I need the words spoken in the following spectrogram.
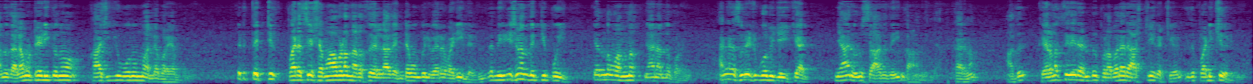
അന്ന് തലമുട്ടയടിക്കുന്നോ കാശിക്ക് പോകുന്നോ അല്ല പറയാൻ പോകുന്നത്. ഒരു തെറ്റ് പരസ്യ ക്ഷമാപണം നടത്തുകയല്ലാതെ എന്റെ മുമ്പിൽ വേറെ വഴിയില്ല. എന്റെ നിരീക്ഷണം തെറ്റിപ്പോയി എന്ന് വന്ന് ഞാൻ അന്ന് പറഞ്ഞു. അങ്ങനെ സുരേഷ് ഗോപി ജയിക്കാൻ ഞാൻ ഒരു സാധ്യതയും കാണുന്നില്ല. കാരണം അത് കേരളത്തിലെ രണ്ട് പ്രബല രാഷ്ട്രീയ കക്ഷികൾ ഇത് പഠിച്ചു കഴിഞ്ഞു.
